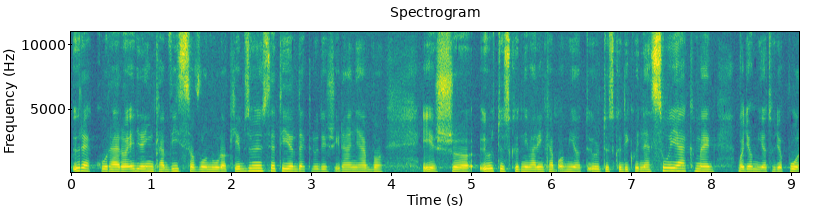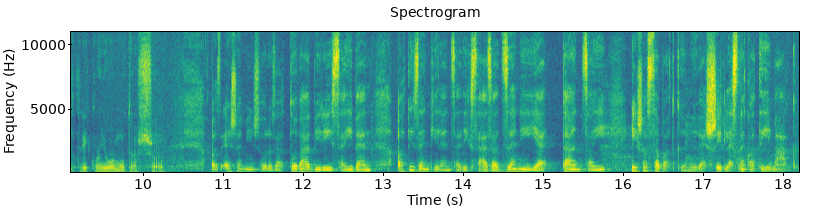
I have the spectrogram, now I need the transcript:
öregkorára egyre inkább visszavonul a képzőművészeti érdeklődés irányába, és öltözködni már inkább amiatt öltözködik, hogy ne szólják meg, vagy amiatt, hogy a portrékon jól mutasson. Az eseménysorozat további részeiben a 19. század zenéje, táncai és a szabadkőművesség lesznek a témák.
